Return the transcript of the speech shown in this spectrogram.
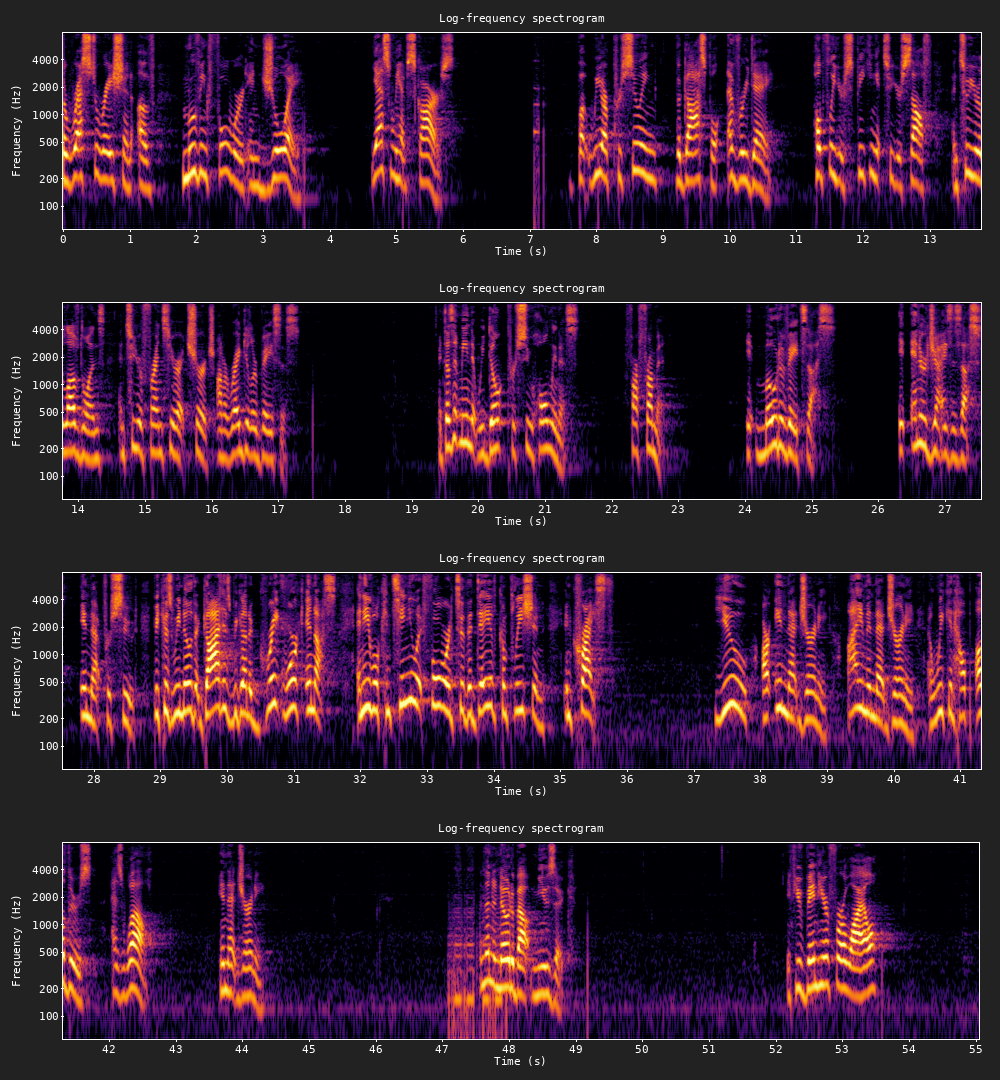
the restoration of moving forward in joy. Yes, we have scars, but we are pursuing the gospel every day. Hopefully, you're speaking it to yourself and to your loved ones and to your friends here at church on a regular basis. It doesn't mean that we don't pursue holiness. Far from it. It motivates us, it energizes us in that pursuit because we know that God has begun a great work in us and He will continue it forward to the day of completion in Christ. You are in that journey. I am in that journey, and we can help others as well in that journey. And then a note about music. If you've been here for a while,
